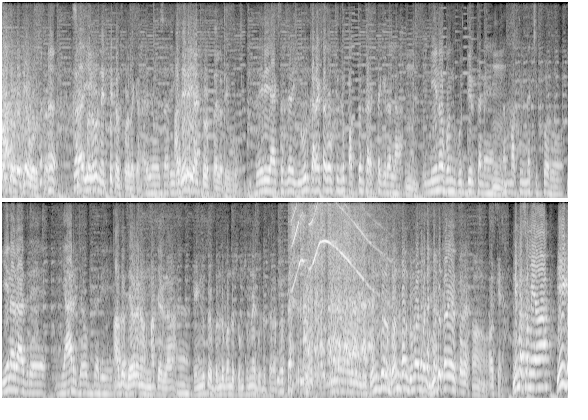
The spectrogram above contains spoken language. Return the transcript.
ಓಡಿಸೋರು ನೆಟ್ಟಿಗೆ ಓಡಿಸ್ತಾರೆ. ನೆಟ್ಟಿ ಕಳ್ಸ್ಕೊಡ್ಬೇಕಂತ ಅಯ್ಯೋ ಸರ್ ಈಗ ಅದೇ ಯಾಕೆ ತೋರಿಸ್ತಾ ಇಲ್ಲ ನೀವು? ಬೇರೆ ಯಾಕೆ ಸರ್ ಇವ್ರು ಕರೆಕ್ಟ್ ಆಗಿ ಹೋಗ್ತಿದ್ರು ಪಕ್ಕದ ಕರೆಕ್ಟ್ ಆಗಿರಲ್ಲ ಇನ್ನೇನೋ ಬಂದ್ ಗುದ್ದಿರ್ತಾನೆ ನಮ್ಮ ಮಕ್ಳಿಂದ ಚಿಕ್ಕವರು ಏನಾರ ಆದ್ರೆ ಯಾರ ಜವಾಬ್ದಾರಿ? ಅದು ದೇವರನ್ನ ಒಂದು ಮಾತಾಡಲ್ಲ ಹೆಂಗಸರು ಬಂದು ಬಂದು ಸುಮ್ ಸುಮ್ನೆ ಗುದ್ದುತ್ತಾರ ಸುಮ್ ಸುಮ್ನೆ ಬಂದ್ ಬಂದ್ ಗುಮ್ಮ ಗುದ್ದುತ್ತಾನೆ ಇರ್ತಾರೆ. ಓಕೆ ನಿಮ್ಮ ಸಮಯ ಈಗ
